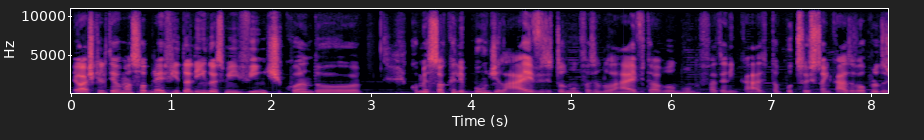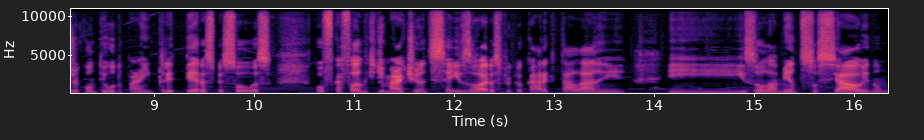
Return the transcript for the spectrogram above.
Eu acho que ele teve uma sobrevida ali em 2020, quando começou aquele boom de lives e todo mundo fazendo live, todo mundo fazendo em casa. Então, putz, eu estou em casa, vou produzir conteúdo para entreter as pessoas. Vou ficar falando aqui de marketing durante seis horas, porque o cara que está lá em, em isolamento social e não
